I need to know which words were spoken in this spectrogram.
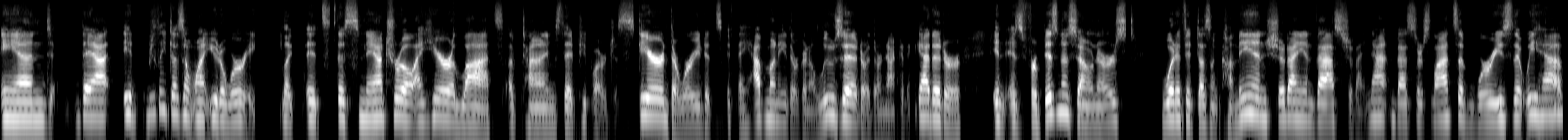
And that it really doesn't want you to worry. Like it's this natural, I hear lots of times that people are just scared. They're worried it's if they have money, they're going to lose it or they're not going to get it. Or it is for business owners, what if it doesn't come in? Should I invest? Should I not invest? There's lots of worries that we have.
